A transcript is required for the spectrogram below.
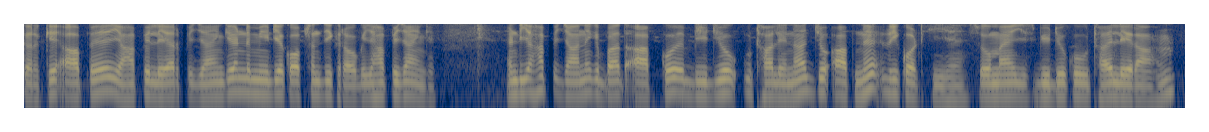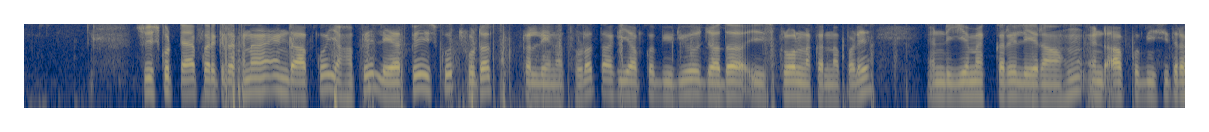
करके आप यहाँ पे लेयर पे जाएँगे एंड मीडिया का ऑप्शन दिख रहा होगा यहाँ पे जाएँगे। एंड यहाँ पे जाने के बाद आपको वीडियो उठा लेना जो आपने रिकॉर्ड की है। सो so, मैं इस वीडियो को उठाए ले रहा हूँ। सो so, इसको टैप करके रखना है एंड आपको यहाँ पे लेयर पे इसको छोटा कर लेना थोड़ा ताकि आपका वीडियो ज़्यादा स्क्रॉल ना करना पड़े। एंड ये मैं करे ले रहा हूँ, एंड आपको भी इसी तरह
